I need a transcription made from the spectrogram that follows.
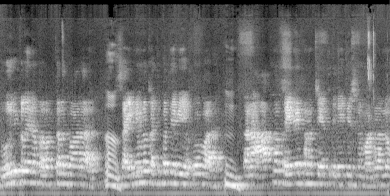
పూర్వీకులైన ప్రవక్తల ద్వారా సైన్యంలో అధిపతి ఎక్కువ తన ఆత్మ ప్రేరేపణ చేతి తెలియజేసిన మాటలను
